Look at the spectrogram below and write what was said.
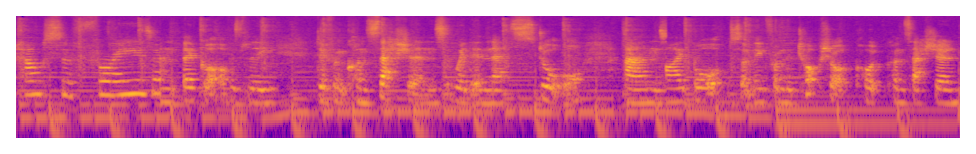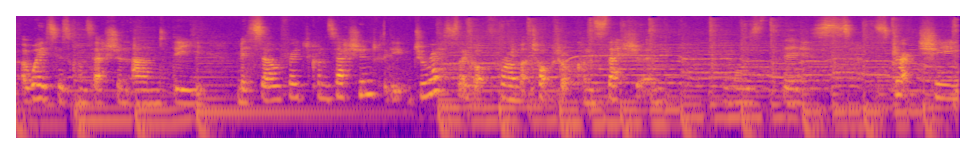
House of Fraser and they've got obviously different concessions within their store and I bought something from the Topshop concession, Oasis concession and the Miss Selfridge concession. The dress I got from a Topshop concession was this stretchy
